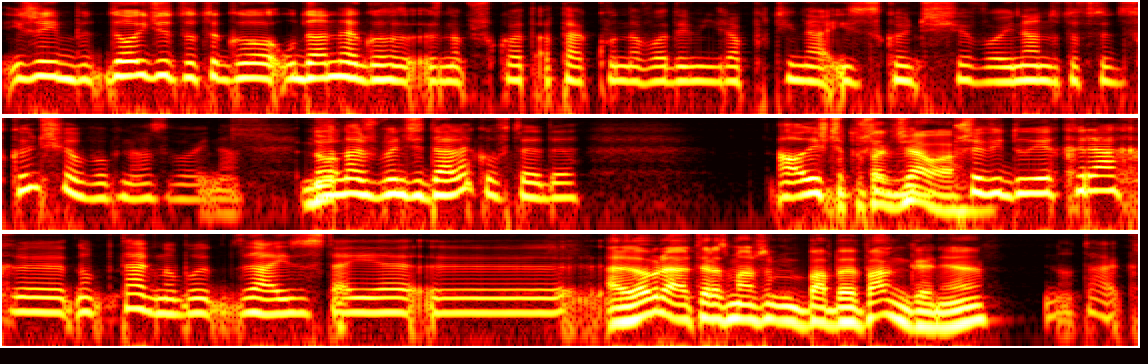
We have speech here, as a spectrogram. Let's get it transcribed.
jeżeli dojdzie do tego udanego na przykład ataku na Władimira Putina i skończy się wojna, no to wtedy skończy się obok nas wojna. I no, ona już będzie daleko wtedy. A on jeszcze no tak działa. przewiduje krach. Y, no tak, no bo dalej zostaje... Yy... Ale dobra, ale teraz masz babę Wangę, nie? No tak.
